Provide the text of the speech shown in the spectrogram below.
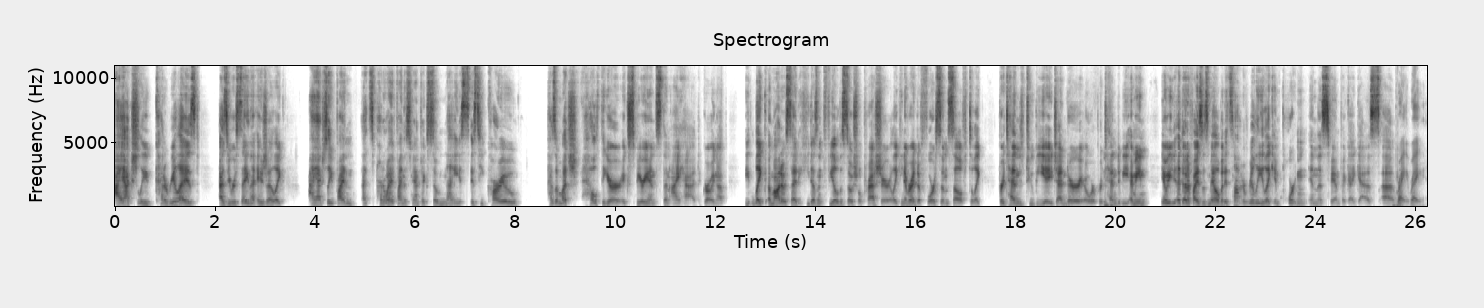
I actually kind of realized as you were saying that, Asia, like I actually find that's part of why I find this fanfic so nice is Hikaru has a much healthier experience than I had growing up. Like Amato said, he doesn't feel the social pressure. Like he never had to force himself to like pretend to be a gender or pretend Mhm. to be. I mean, you know, he identifies as male, but it's not really like important in this fanfic, I guess. Um, right right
